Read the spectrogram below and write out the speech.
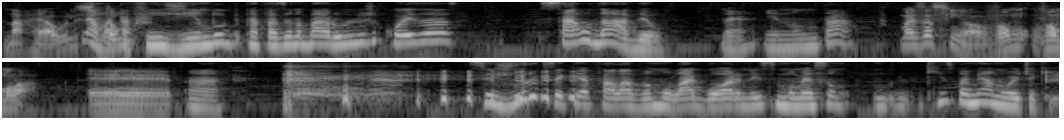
Na real, eles estão. Não, mas tá fingindo, tá fazendo barulho de coisa saudável, né? E não tá. Mas assim, ó, vamos, vamos lá. É. Ah. Você jura que você quer falar vamos lá agora, nesse momento? São 15 pra meia-noite aqui.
